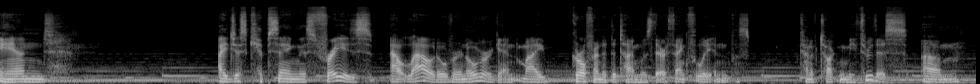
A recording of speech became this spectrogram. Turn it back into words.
And I just kept saying this phrase out loud over and over again. My girlfriend at the time was there, thankfully, and was kind of talking me through this, um,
